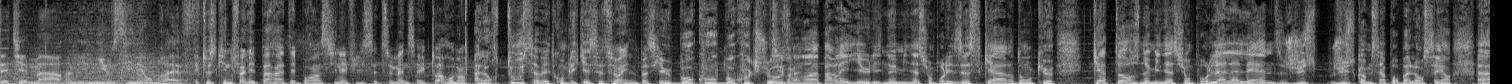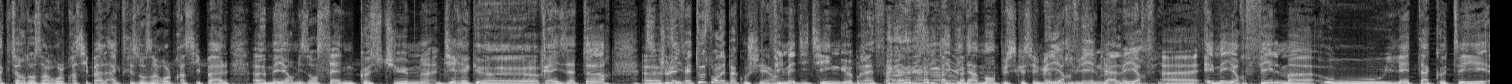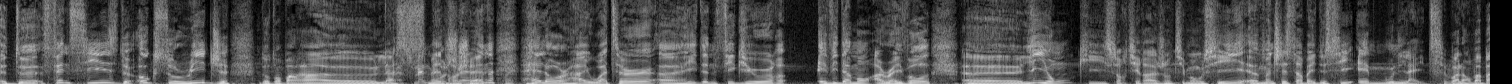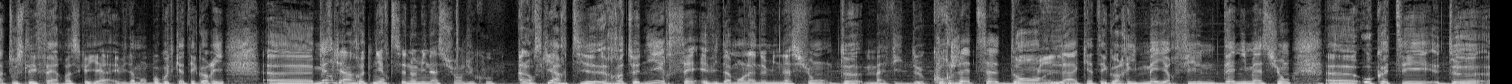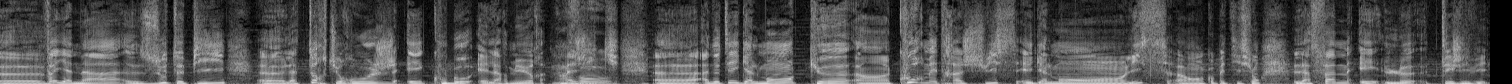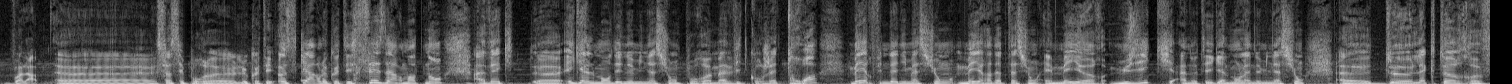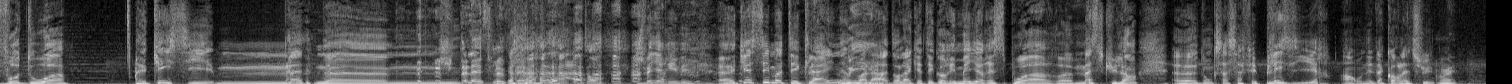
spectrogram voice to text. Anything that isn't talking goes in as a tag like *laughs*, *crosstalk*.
7e art, les news ciné en bref. Et tout ce qu'il ne fallait pas rater pour un cinéphile cette semaine, c'est avec toi, Robin. Alors tout, ça va être compliqué cette semaine Oui. parce qu'il y a eu beaucoup, beaucoup de choses. On en a parlé. Il y a eu les nominations pour les Oscars, donc euh, 14 nominations pour La La Land, juste, juste comme ça pour balancer. hein. Acteur dans un rôle principal, actrice dans un rôle principal, euh, meilleure mise en scène, costume, direct, euh, réalisateur. euh, Si tu les film- fais tous, on n'est pas couché. Hein. Film editing, euh, bref, la musique *laughs* évidemment puisque c'est une Meilleur comédie film, musicale. meilleur film. Euh, et meilleur film euh, où il est à côté de Fences de Oxo Ridge dont on parlera euh, la, semaine semaine, prochaine, prochaine. Hell or High Water, euh, Hidden Figure. Évidemment, Arrival, euh, Lyon qui sortira gentiment aussi, euh, Manchester by the Sea et Moonlight. Voilà, on va pas tous les faire parce qu'il y a évidemment beaucoup de catégories. Euh, Qu'est-ce qu'il y a à retenir de ces nominations, du coup? Alors, ce qu'il y a à retenir, c'est évidemment la nomination de Ma vie de courgette dans Oui. la catégorie meilleur film d'animation, euh, aux côtés de Vaiana, Zootopie, La Tortue Rouge et Kubo et l'armure magique. À noter également que un court métrage suisse est également en lice en compétition, La femme et le TGV. Voilà. Euh, ça c'est pour euh, le côté Oscar, le côté César maintenant, avec euh, également des nominations pour Ma vie de courgette 3, meilleur film d'animation, meilleure adaptation et meilleure musique. À noter également la nomination euh, de l'acteur vaudois. Casey *laughs* euh, Je te laisse le faire. *laughs* Attends, je vais y arriver. Euh, Casey Motte Klein, Oui. voilà, dans la catégorie meilleur espoir euh, masculin. Euh, donc ça, ça fait plaisir. hein, on est d'accord là-dessus.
